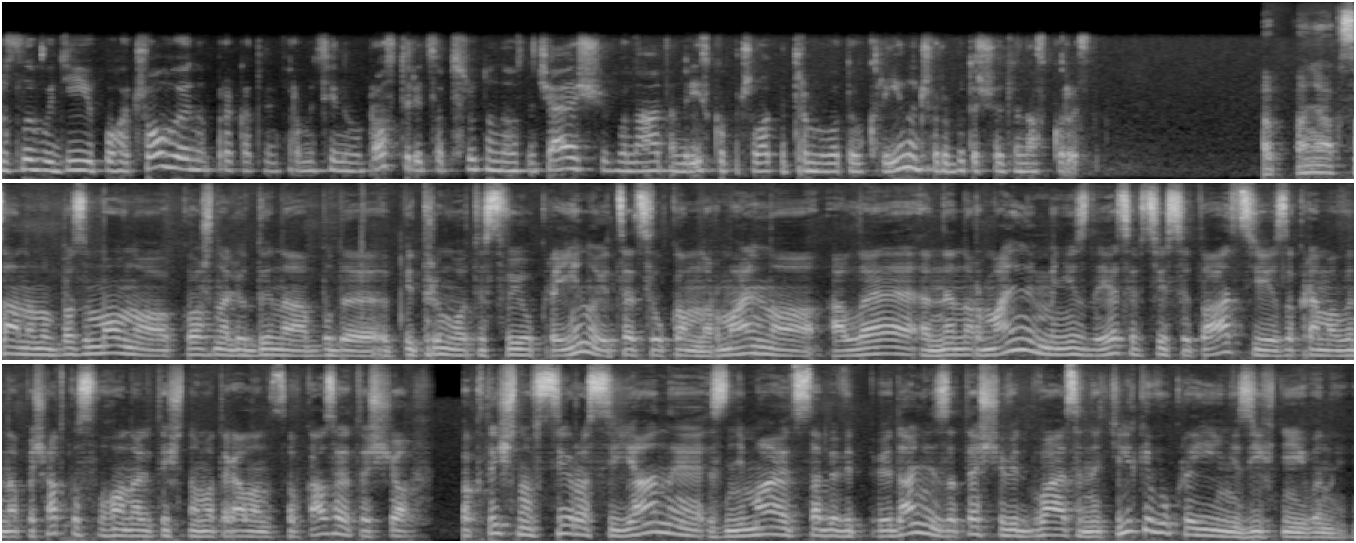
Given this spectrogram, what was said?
вразливу дію Пугачової, наприклад, в інформаційному просторі, це абсолютно не означає, що вона там різко почала підтримувати Україну чи робити щось для нас корисне. Пані Оксано, ну безумовно, кожна людина буде підтримувати свою країну, і це цілком нормально. Але ненормальним мені здається в цій ситуації, зокрема, ви на початку свого аналітичного матеріалу на це вказуєте, що фактично всі росіяни знімають з себе відповідальність за те, що відбувається не тільки в Україні з їхньої вини,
